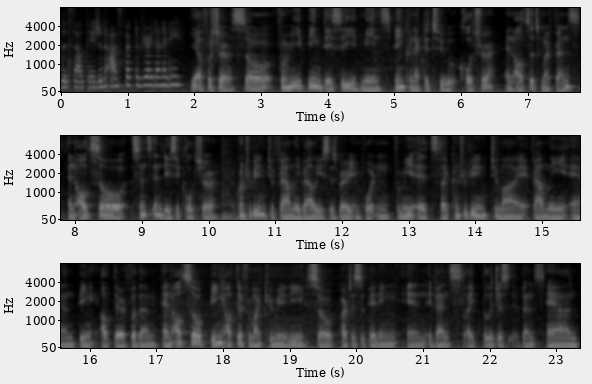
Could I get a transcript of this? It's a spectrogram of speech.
the South Asian aspect of your identity? Yeah, for sure. So for me, being Desi means being connected to culture and also to my friends. And also, since in Desi culture, contributing to family values is very important. For me, it's like contributing to my family and being out there for them, and also being out there for my community. So participating in events like religious events, and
